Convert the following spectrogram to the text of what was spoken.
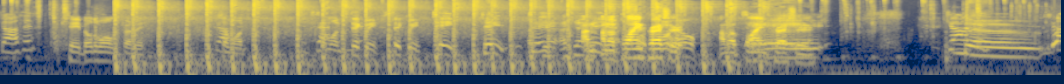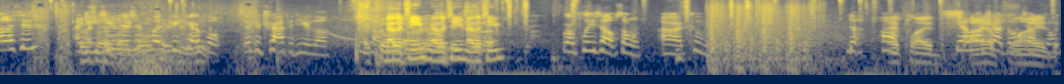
Jonathan, Tate, build a wall in front of me. Someone, there's a trap. someone, stick me, stick me. Tate, Tate, I Tate. can't. I can't. I'm, I'm applying pressure. I'm applying pressure. Jonathan, No. Jonathan, I need all you. There's a, we'll but take be it. careful. There's a trap in here though. Please help. killed Another team. Another team. Another team. Bro, please help someone. Uh, Kumi. No. I Oh. applied. Yeah, I watch out. Don't applied jump.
